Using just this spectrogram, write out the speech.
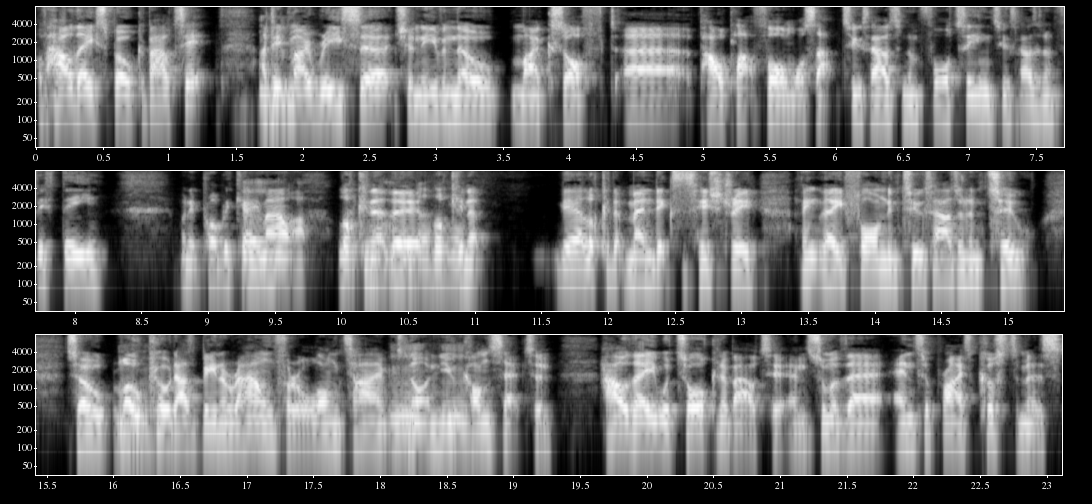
of how they spoke about it. Mm-hmm. I did mm-hmm. my research, and even though Microsoft uh, Power Platform, what's that, 2014, 2015, when it probably came mm, out, looking at the looking yeah. at yeah, looking at Mendix's history, I think they formed in 2002. So low mm. code has been around for a long time. It's mm, not a new mm. concept. And how they were talking about it and some of their enterprise customers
